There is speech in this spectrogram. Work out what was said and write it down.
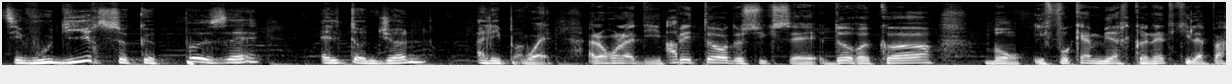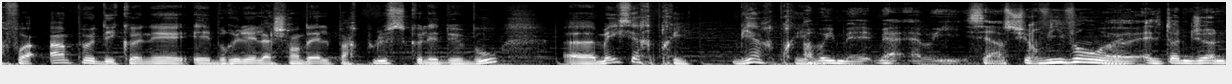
C'est vous dire ce que pesait Elton John à l'époque. Ouais. Alors on l'a dit, ah. pléthore de succès, de records. Bon, il faut quand même bien reconnaître qu'il a parfois un peu déconné et brûlé la chandelle par plus que les deux bouts, euh, mais il s'est repris. Bien repris. Ah oui, mais, mais ah oui, c'est un survivant, euh, Elton John.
